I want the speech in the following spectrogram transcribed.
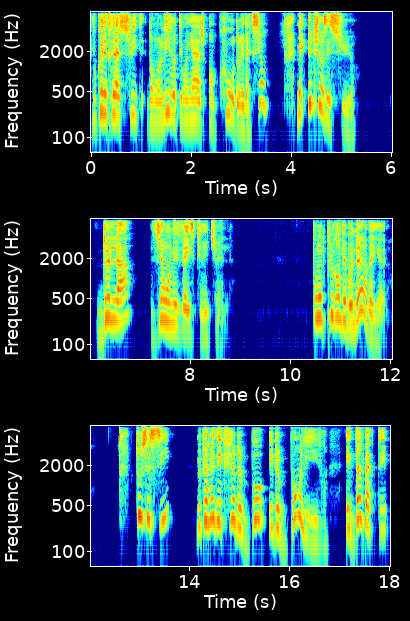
Vous connaîtrez la suite dans mon livre témoignage en cours de rédaction, mais une chose est sûre, de là vient mon éveil spirituel. Pour mon plus grand débonheur d'ailleurs. Tout ceci me permet d'écrire de beaux et de bons livres et d'impacter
